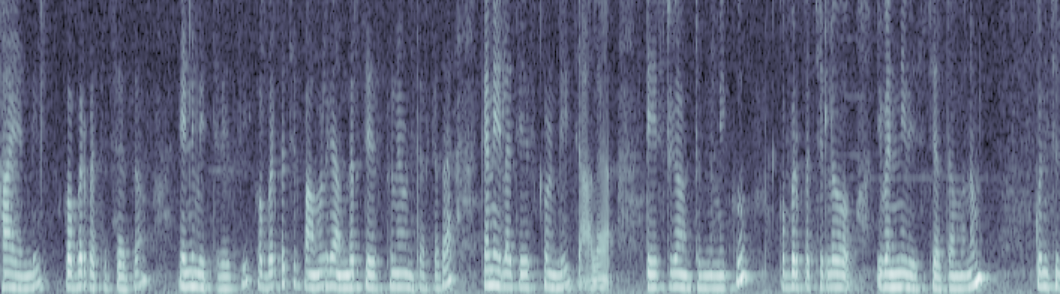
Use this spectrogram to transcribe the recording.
హాయ్ అండి. కొబ్బరి పచ్చడి చేద్దాం. ఎండుమిర్చి వేసి కొబ్బరి పచ్చడి మామూలుగా అందరూ చేస్తూనే ఉంటారు కదా. కానీ ఇలా చేసుకోండి. చాలా టేస్ట్గా ఉంటుంది మీకు. కొబ్బరి పచ్చడిలో ఇవన్నీ వేసి చేద్దాం మనం. కొంచెం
